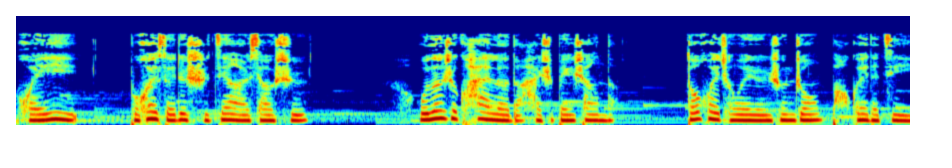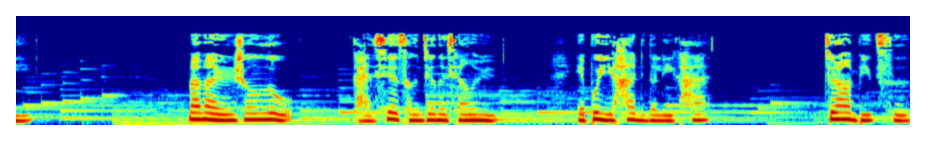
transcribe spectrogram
回忆不会随着时间而消失，无论是快乐的还是悲伤的。都会成为人生中宝贵的记忆。漫漫人生路，感谢曾经的相遇，也不遗憾你的离开。就让彼此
